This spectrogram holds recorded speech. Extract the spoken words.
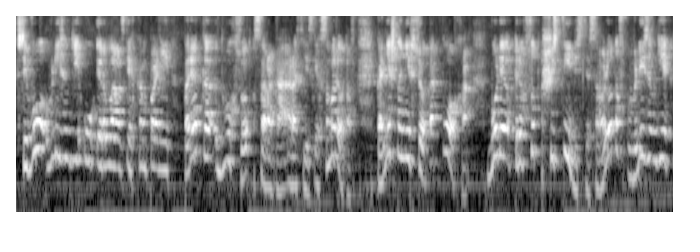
Всего в лизинге у ирландских компаний порядка 240 российских самолетов. Конечно, не все так плохо. Более 360 самолетов в лизинге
